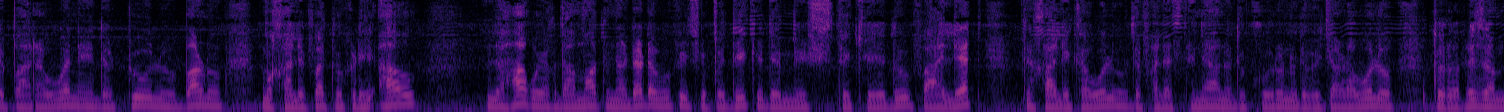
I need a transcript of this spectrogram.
د پارونې د ټولو بڼو مخالفت وکړي او له هغو اقداماتو نه ډډه وکړي چې په دې کې د مېشته کېدو فعالیت د خالي کولو، د فلسطینیانو د کورونو د ویجاړولو، تروریزم،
